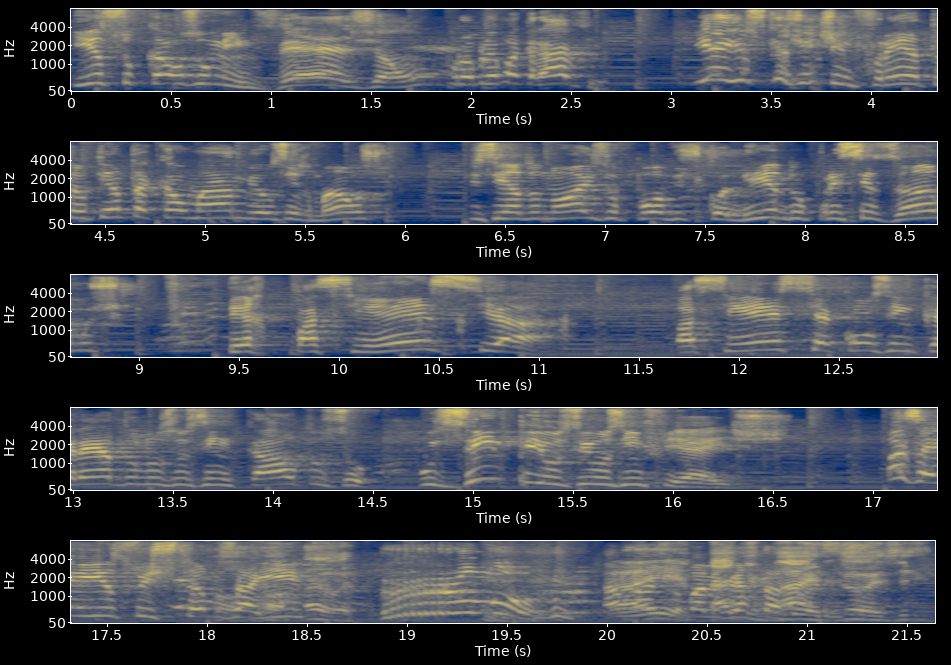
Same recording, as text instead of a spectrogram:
isso causa uma inveja, um problema grave. E é isso que a gente enfrenta. Eu tento acalmar meus irmãos, dizendo: nós, o povo escolhido, precisamos ter paciência. Paciência com os incrédulos, os incautos, os ímpios e os infiéis. Mas é isso, estamos aí, rumo a mais uma tá Libertadores. Hoje,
